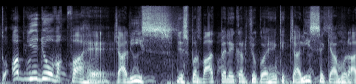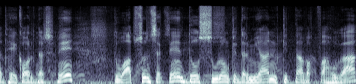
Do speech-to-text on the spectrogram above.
تو اب یہ جو وقفہ ہے، چالیس، جس پر بات پہلے کر چکے ہیں کہ چالیس سے کیا مراد ہے ایک اور درس میں، تو وہ آپ سن سکتے ہیں دو سوروں کے درمیان کتنا وقفہ ہوگا۔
